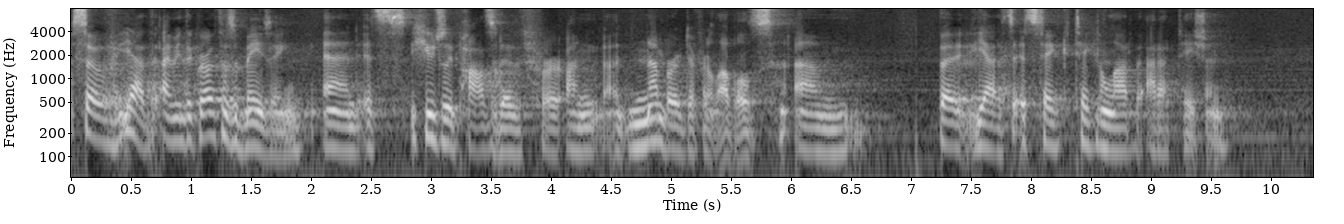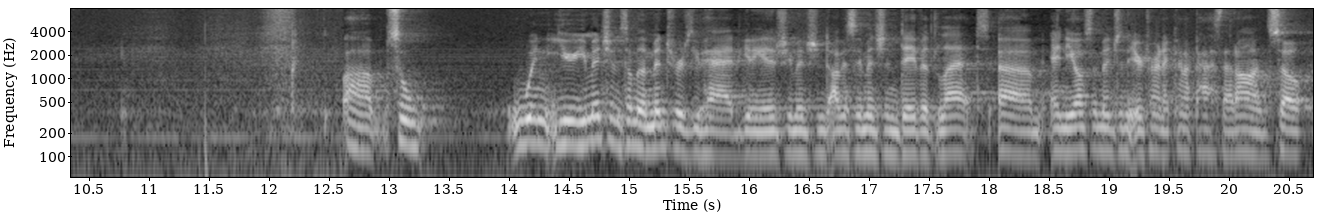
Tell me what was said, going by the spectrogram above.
so yeah, I mean the growth is amazing, and it's hugely positive for on a number of different levels. Um, but yeah, it's, it's take, taken a lot of adaptation. Um, so when you, you mentioned some of the mentors you had getting into you mentioned obviously mentioned David Lett, um, and you also mentioned that you're trying to kind of pass that on. So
